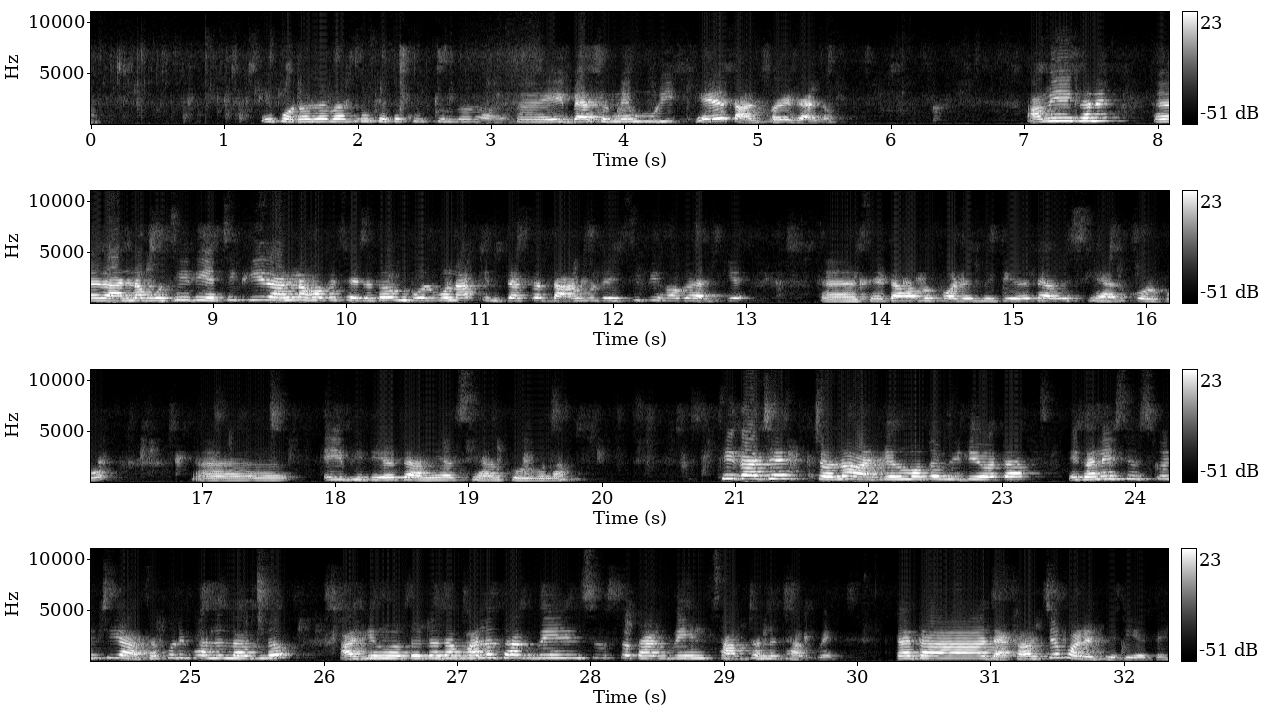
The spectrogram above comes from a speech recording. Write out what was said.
এই পটলের বেসন খেতে খুব সুন্দর হয়। হ্যাঁ, এই বেসন মুড়ি খেয়ে তারপরে গেল। আমি এখানে রান্না বসিয়ে দিয়েছি। কি রান্না হবে সেটা তো আমি বলব না কিন্তু একটা দারুণ রেসিপি হবে আজকে। সেটা হবে পরের ভিডিওতে আমি শেয়ার করব। এই ভিডিওতে আমি আর শেয়ার করব না। ঠিক আছে চলো আজকের মতো ভিডিওটা এখানেই শেষ করছি। আশা করি ভালো লাগল। আজকের টাটা ভালো থাকবেন, সুস্থ থাকবেন, সাবধানে থাকবেন। টাটা, দেখা হচ্ছে পরের ভিডিওতে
